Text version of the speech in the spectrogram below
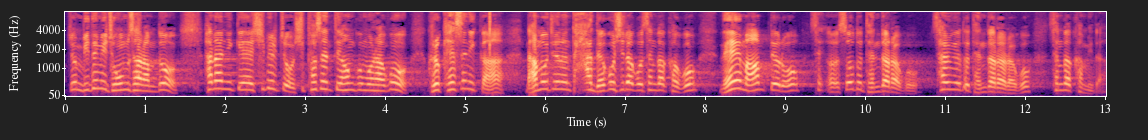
좀 믿음이 좋은 사람도 하나님께 11조, 10% 헌금을 하고 그렇게 했으니까 나머지는 다 내 것이라고 생각하고 내 마음대로 어, 써도 된다라고, 사용해도 된다라고 생각합니다.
